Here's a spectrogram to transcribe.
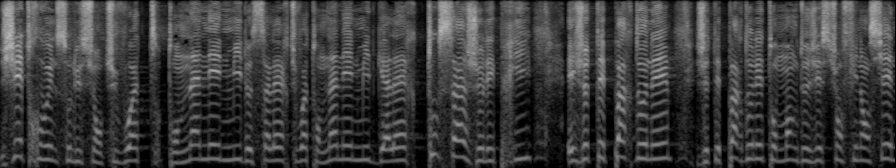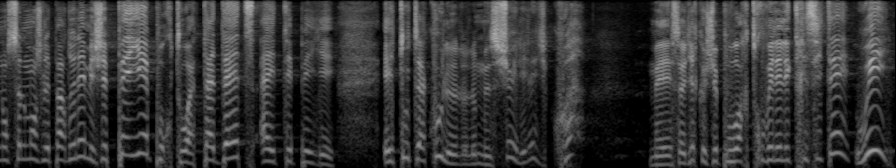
J'ai trouvé une solution. Tu vois ton année et demie de salaire, tu vois ton année et demie de galère, tout ça, je l'ai pris et je t'ai pardonné. Je t'ai pardonné ton manque de gestion financière. Non seulement je l'ai pardonné, mais j'ai payé pour toi. Ta dette a été payée. Et tout à coup, le, le monsieur, il est là, il dit Quoi? Mais ça veut dire que je vais pouvoir trouver l'électricité? Oui.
